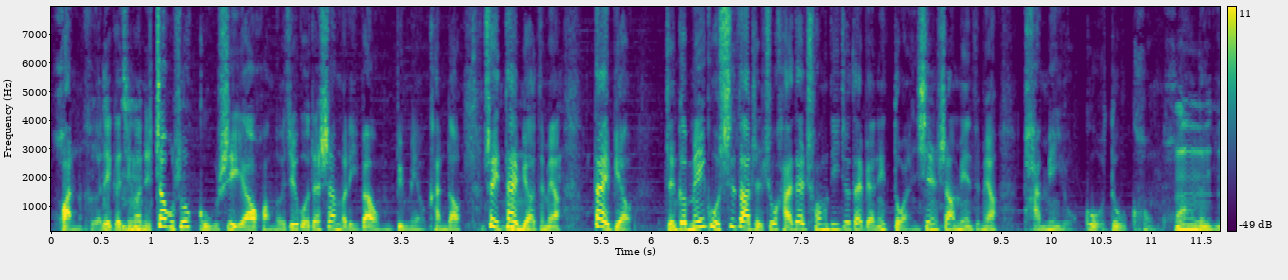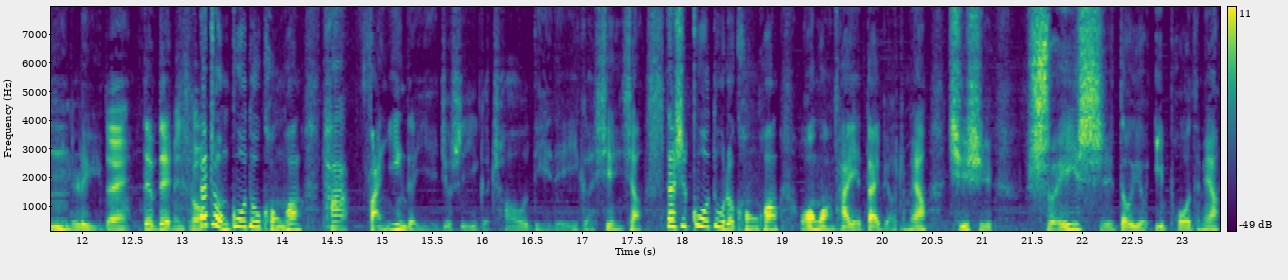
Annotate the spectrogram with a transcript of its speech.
缓和的一个情况，嗯、你照说股市也要缓和，结果在上个礼拜我们并没有看到，所以代表怎么样？代表整个美股四大指数还在创低，就代表你短线上面怎么样？盘面有过度恐慌的疑虑、嗯嗯，对对不对？没错。那这种过度恐慌，它反映的也就是一个超跌的一个现象。但是过度的恐慌，往往它也代表怎么样？其实。随时都有一波怎么样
